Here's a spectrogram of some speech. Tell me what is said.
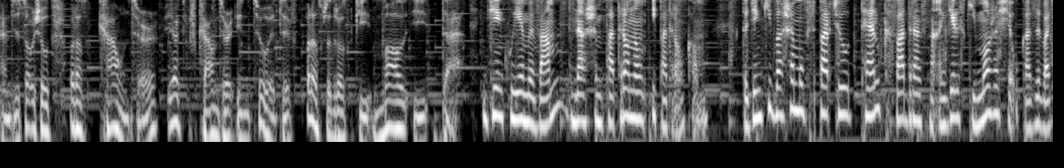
antisocial oraz counter, jak w counterintuitive oraz przedrostki mal i de. Dziękujemy Wam, naszym patronom i patronkom. to dzięki Waszemu wsparciu ten kwadrans na angielski może się ukazywać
